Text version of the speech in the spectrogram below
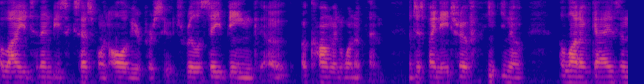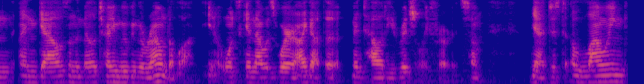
allow you to then be successful in all of your pursuits. Real estate being a, a common one of them, just by nature of you know a lot of guys and, and gals in the military moving around a lot. You know, once again, that was where I got the mentality originally for it. So, yeah, just allowing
